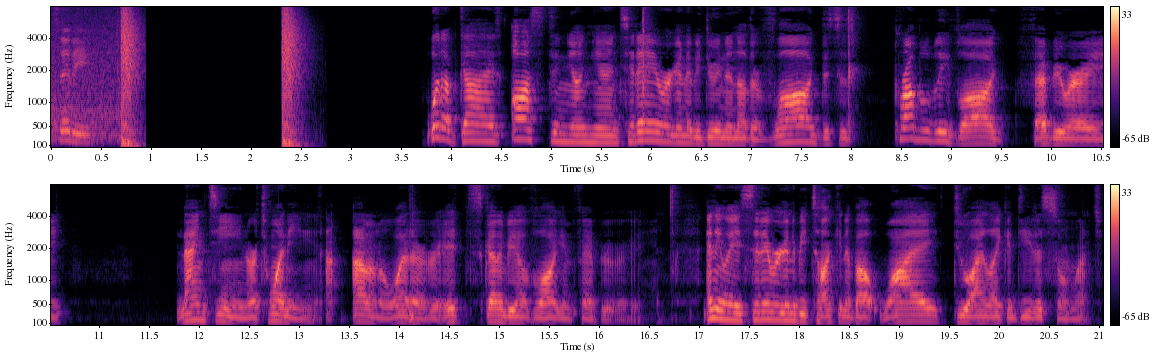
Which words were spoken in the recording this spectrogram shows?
City. What up guys, Austin Young here, and today we're going to be doing another vlog. This is probably vlog February 19 or 20. I, I don't know, whatever. It's going to be a vlog in February. Anyways, today we're going to be talking about why do I like Adidas so much.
